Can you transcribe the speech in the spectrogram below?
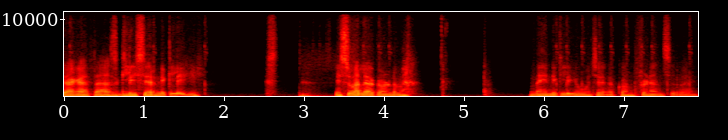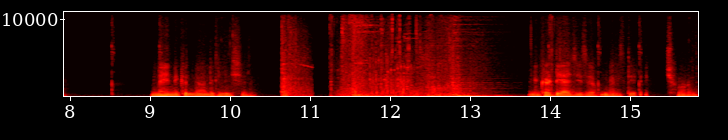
क्या कहता है? ग्लेशियर निकलेगी? इस वाले अकाउंट में। नहीं निकलेगी मुझे कॉन्फिडेंस है भाई। नहीं निकलने वाले ग्लेशियर घटिया चीज़ें मिलती रही छोड़ो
